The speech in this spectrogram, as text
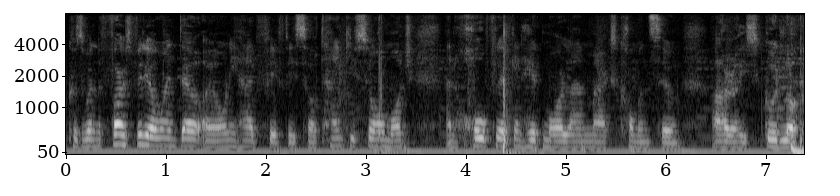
because when the first video went out, I only had 50. So thank you so much, and hopefully, I can hit more landmarks coming soon. Alright, good luck.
